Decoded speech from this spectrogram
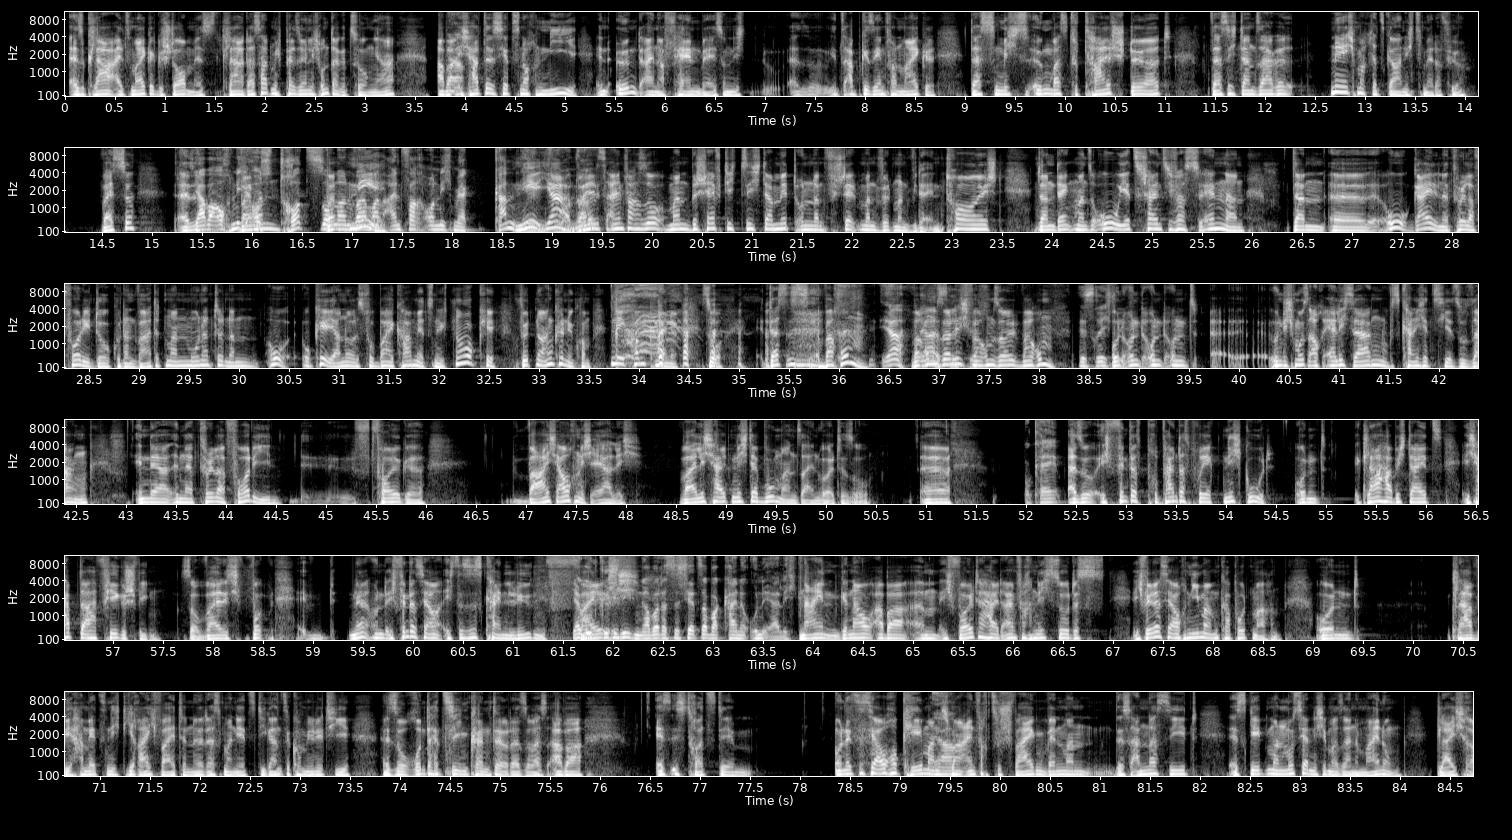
also klar, als Michael gestorben ist, klar, das hat mich persönlich runtergezogen, ja. Aber Ja. ich hatte es jetzt noch nie in irgendeiner Fanbase und ich, also jetzt abgesehen von Michael, dass mich irgendwas total stört, dass ich dann sage, nee, ich mache jetzt gar nichts mehr dafür. Weißt du? Also, Ja, aber auch nicht weil aus man- Trotz, sondern weil nee. man einfach auch nicht mehr kann. Nee, irgendwo, ja, ne? weil es einfach so, man beschäftigt sich damit und dann stellt man, wird man wieder enttäuscht. Dann denkt man so, oh, jetzt scheint sich was zu ändern. Dann, äh, oh, geil, eine Thriller 40 Doku. Dann wartet man Monate, dann, oh, okay, Januar ist vorbei, kam jetzt nichts. Oh, okay, wird eine Ankündigung kommen. Nee, kommt keine. so, das ist, warum? Ja, Warum ja, soll ich, richtig. warum soll, warum? Ist richtig. Und, und, und, und, äh, und ich muss auch ehrlich sagen, das kann ich jetzt hier so sagen, in der, in der Thriller 40 Folge war ich auch nicht ehrlich, weil ich halt nicht der Buhmann sein wollte so. Äh, Okay. also ich find das, fand das Projekt nicht gut und klar habe ich da jetzt, ich habe da viel geschwiegen. So, weil ich, äh, ne, und ich finde das ja auch, ich, das ist kein Lügen. Ja, weil gut geschwiegen, aber das ist jetzt aber keine Unehrlichkeit. Nein, genau, aber ähm, ich wollte halt einfach nicht so, das, ich will das ja auch niemandem kaputt machen. Und klar, wir haben jetzt nicht die Reichweite, ne, dass man jetzt die ganze Community äh, so runterziehen könnte oder sowas, aber es ist trotzdem. Und es ist ja auch okay, manchmal Ja. einfach zu schweigen, wenn man das anders sieht. Es geht, man muss ja nicht immer seine Meinung gleich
